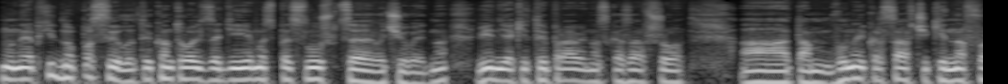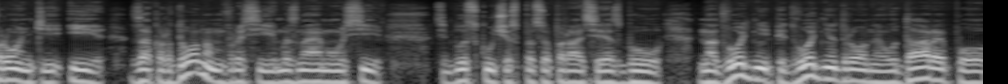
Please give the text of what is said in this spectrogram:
ну необхідно посилити контроль за діями спецслужб. Це очевидно. Він, як і ти правильно сказав, що а, там вони красавчики на фронті і за кордоном в Росії. Ми знаємо усі ці блискучі спецоперації СБУ надводні, підводні дрони, удари по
